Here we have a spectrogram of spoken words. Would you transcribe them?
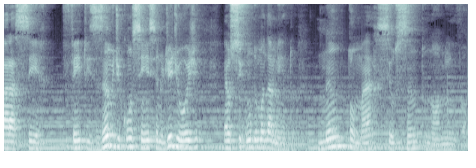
para ser feito exame de consciência no dia de hoje é o segundo mandamento: não tomar seu santo nome em vão,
